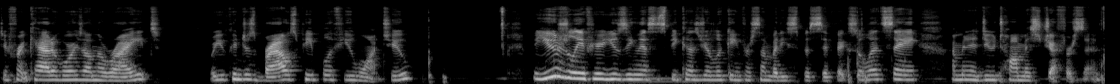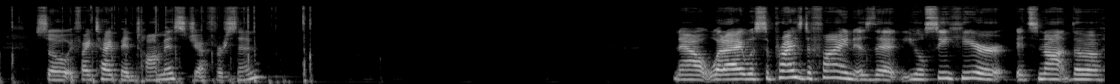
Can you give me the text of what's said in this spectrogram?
different categories on the right, or you can just browse people if you want to. But usually if you're using this, it's because you're looking for somebody specific. So let's say I'm going to do Thomas Jefferson. So if I type in Thomas Jefferson, now what I was surprised to find is that you'll see here, it's not the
